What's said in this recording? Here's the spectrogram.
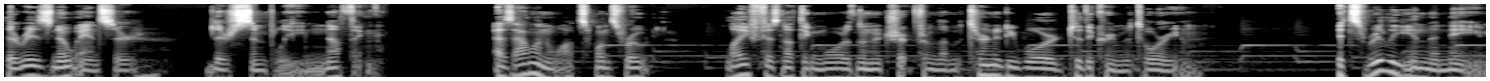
There is no answer. There's simply nothing. As Alan Watts once wrote, life is nothing more than a trip from the maternity ward to the crematorium. It's really in the name.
